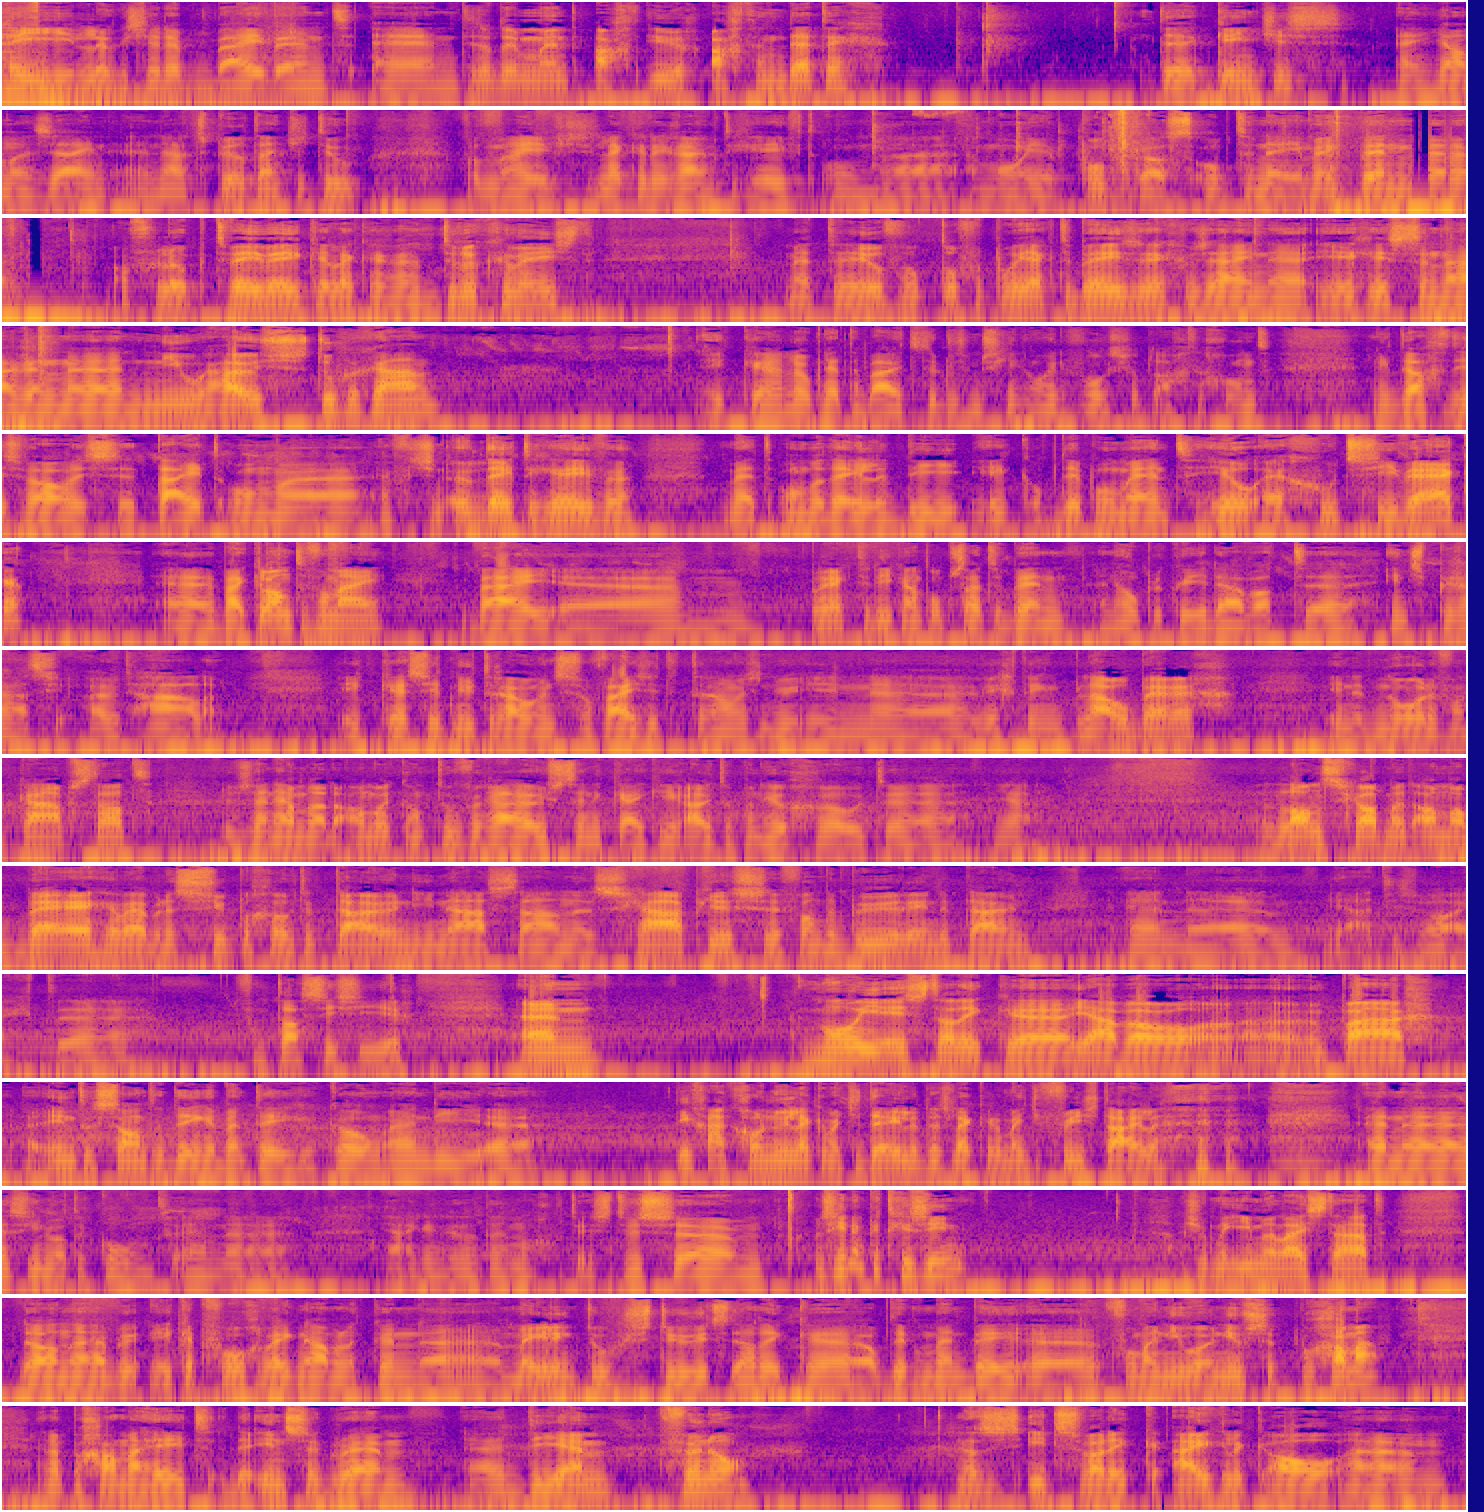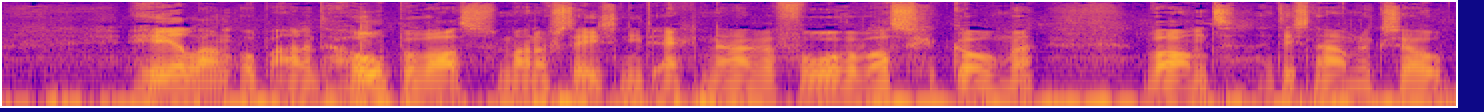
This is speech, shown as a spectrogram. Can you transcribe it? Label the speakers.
Speaker 1: Hey, leuk dat je erbij bent. En het is op dit moment 8 uur 38. De kindjes en Janne zijn eh, naar het speeltuintje toe. Wat mij eventjes lekker de ruimte geeft om eh, een mooie podcast op te nemen. Ik ben uh, afgelopen twee weken lekker druk geweest. Met heel veel toffe projecten bezig. We zijn eergisteren naar een nieuw huis toegegaan. Ik uh, loop net naar buiten toe, dus misschien hoor je de vogeltjes op de achtergrond. En ik dacht, het is wel eens uh, tijd om uh, eventjes een update te geven met onderdelen die ik op dit moment heel erg goed zie werken. bij klanten van mij, bij ehm, projecten die ik aan het opstarten ben. En hopelijk kun je daar wat inspiratie uit halen. Ik zit nu trouwens, of wij zitten trouwens nu in richting Blauwberg in het noorden van Kaapstad. Dus we zijn helemaal naar de andere kant toe verhuisd. En ik kijk hier uit op een heel groot uh, ja, landschap met allemaal bergen. We hebben een super grote tuin. Hiernaast staan uh, schaapjes uh, van de buren in de tuin. En ja, het is wel echt fantastisch hier. En het mooie is dat ik ja, wel een paar interessante dingen ben tegengekomen. En die, die ga ik gewoon nu lekker met je delen. Dus lekker een beetje freestylen. en zien wat er komt. En ja, ik denk dat dat helemaal goed is. Dus um, misschien heb je het gezien. Als je op mijn e-maillijst staat, dan uh, heb ik, ik heb vorige week namelijk een uh, mailing toegestuurd dat ik uh, op dit moment voor mijn nieuwe, nieuwste programma. En dat programma heet de Instagram DM Funnel. En dat is iets wat ik eigenlijk al um, heel lang op aan het hopen was, maar nog steeds niet echt naar voren was gekomen. Want het is namelijk zo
